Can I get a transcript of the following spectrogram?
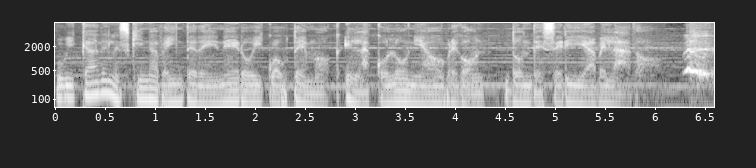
ubicada en la esquina 20 de enero y Cuauhtémoc, en la colonia Obregón, donde sería velado.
